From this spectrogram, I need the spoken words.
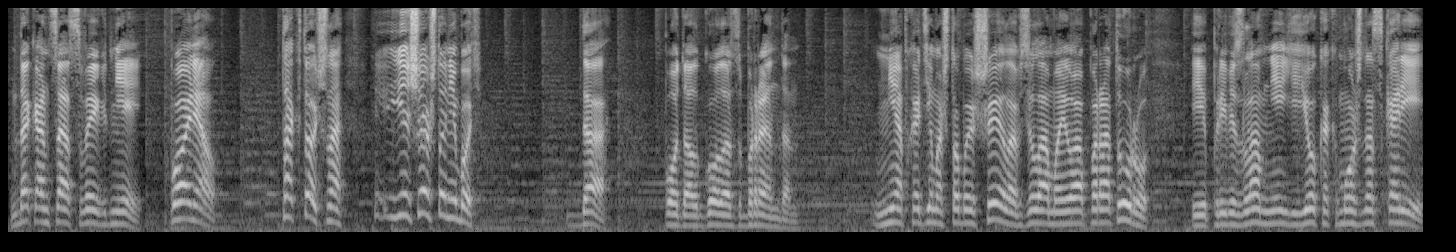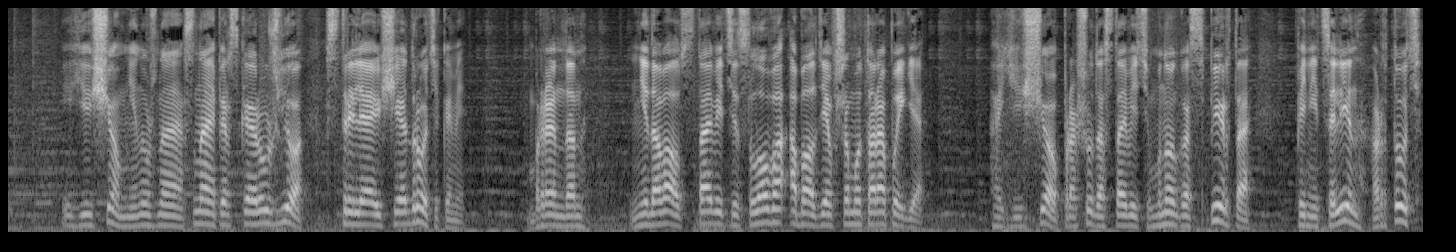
до конца своих дней. Понял? Так точно. Еще что-нибудь? Да, подал голос Брэндон. Необходимо, чтобы Шейла взяла мою аппаратуру и привезла мне ее как можно скорее. Еще мне нужно снайперское ружье, стреляющее дротиками. Брендон не давал вставить и слова обалдевшему торопыге. А еще прошу доставить много спирта, пенициллин, ртуть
